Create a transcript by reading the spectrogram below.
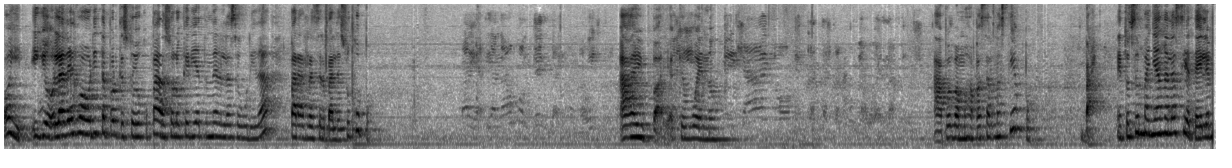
Oye, y yo la dejo ahorita porque estoy ocupada, solo quería tener la seguridad para reservarle su cupo. Vaya, contenta. Ay, vaya, qué bueno. Ah, pues vamos a pasar más tiempo. Va. Entonces mañana a las 7 le...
